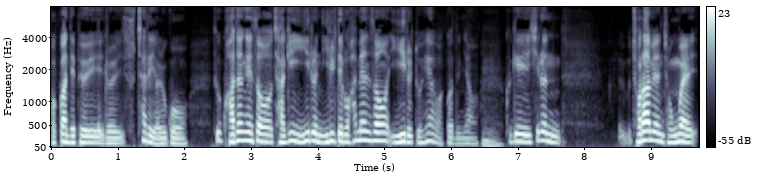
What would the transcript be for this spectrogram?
법관 대표회의를 수차례 열고 그 과정에서 자기 일은 일대로 하면서 이 일을 또 해왔거든요. 음. 그게 실은 저라면 정말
